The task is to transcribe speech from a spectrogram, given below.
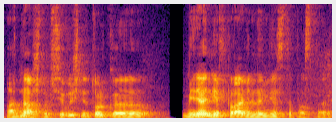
одна, что Всевышний только меня не в правильное место поставил.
